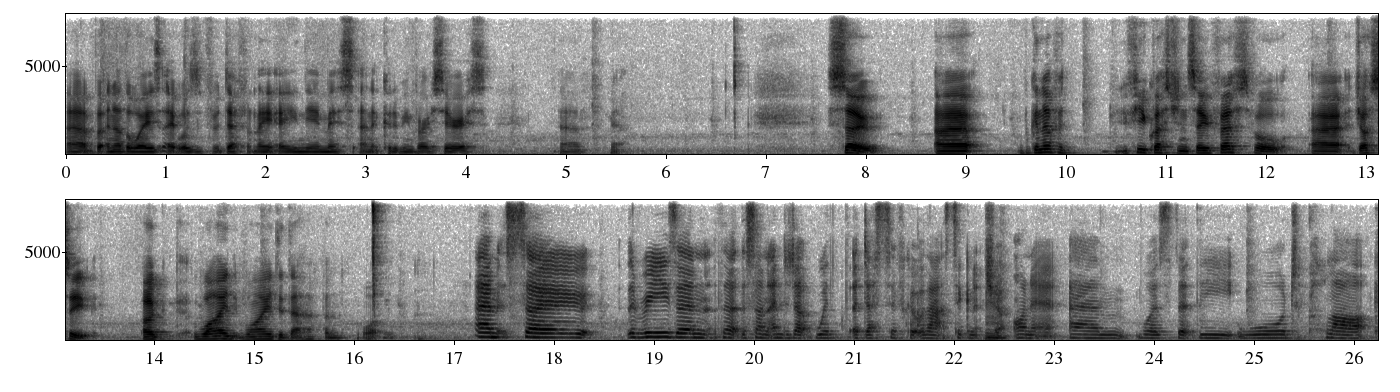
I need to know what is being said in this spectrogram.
Uh, but in other ways, it was definitely a near miss, and it could have been very serious. Um, yeah. So, uh, we're gonna have a, a few questions. So first of all, uh, Jossie, uh, why why did that happen? What? Um, so the reason that the son ended up with a death certificate without a signature on it um, was that the ward clerk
